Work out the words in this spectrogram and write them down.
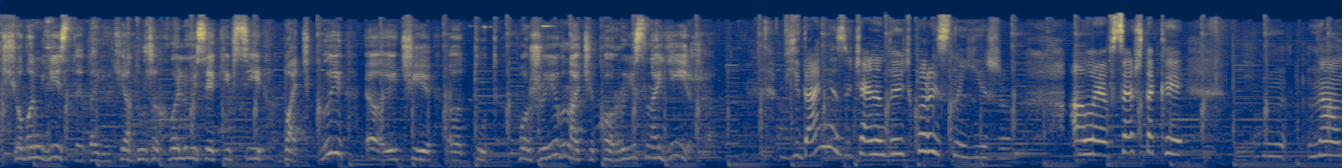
А що вам їсти дають? Я дуже хвилююся, як і всі батьки, е, чи е, тут поживна чи корисна їжа. В їдальні, звичайно, дають корисну їжу. Але все ж таки нам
